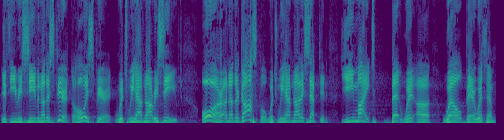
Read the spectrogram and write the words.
if ye receive another spirit, the Holy Spirit, which we have not received, or another gospel, which we have not accepted, ye might uh, well bear with him.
